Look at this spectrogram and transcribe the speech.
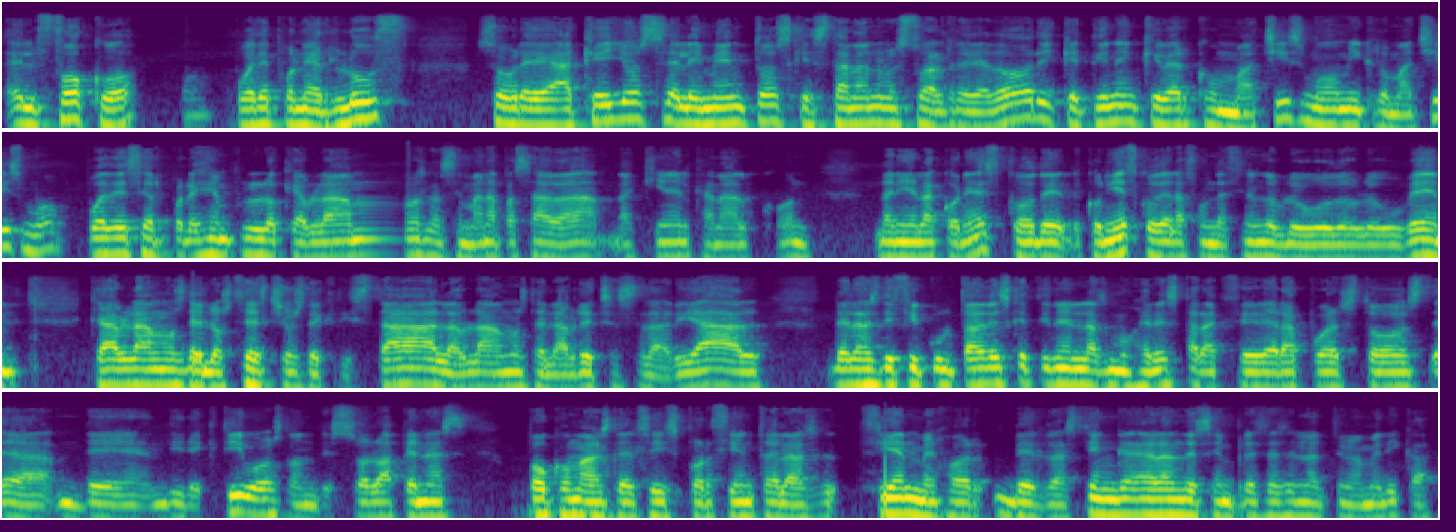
el foco, puede poner luz sobre aquellos elementos que están a nuestro alrededor y que tienen que ver con machismo o micromachismo. Puede ser, por ejemplo, lo que hablábamos la semana pasada aquí en el canal con Daniela Conesco de, Coniesco de la Fundación WWB, que hablamos de los techos de cristal, hablábamos de la brecha salarial, de las dificultades que tienen las mujeres para acceder a puestos de, directivos, donde solo apenas poco más del 6% de las 100 mejor de las 100 grandes empresas en Latinoamérica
